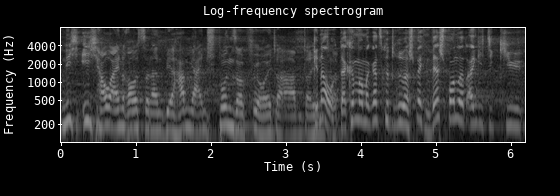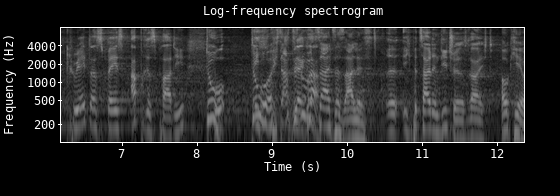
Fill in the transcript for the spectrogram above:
Nicht ich hau einen raus, sondern wir haben ja einen Sponsor für heute Abend dahinter. Genau, da können wir mal ganz kurz drüber sprechen. Wer sponsert eigentlich die Creator Space Abrissparty? Du, Wo du, ich, dachte, ja, du klar. bezahlst das alles. Äh, ich bezahle den DJ, das reicht. Okay,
